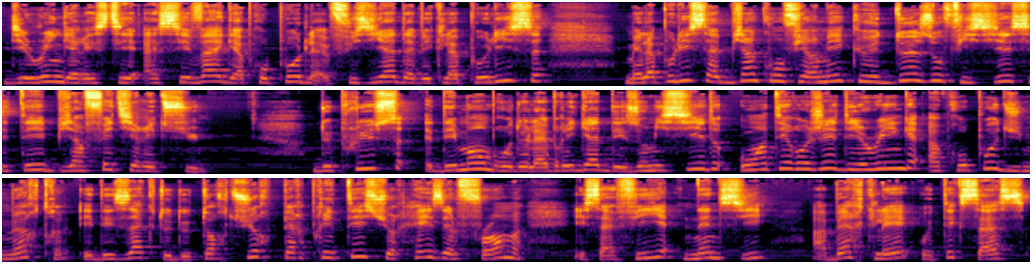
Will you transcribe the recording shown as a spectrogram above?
Deering est resté assez vague à propos de la fusillade avec la police, mais la police a bien confirmé que deux officiers s'étaient bien fait tirer dessus. De plus, des membres de la brigade des homicides ont interrogé Deering à propos du meurtre et des actes de torture perpétrés sur Hazel Fromm et sa fille Nancy à Berkeley, au Texas,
